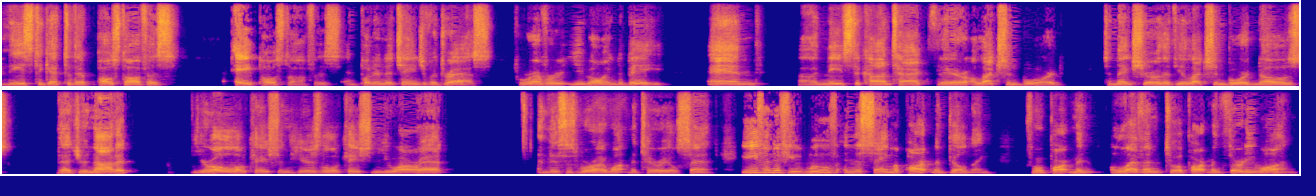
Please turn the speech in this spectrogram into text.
needs to get to their post office, a post office, and put in a change of address for wherever you're going to be, and uh, needs to contact their election board to make sure that the election board knows that you're not at your old location. Here's the location you are at, and this is where I want material sent. Even if you move in the same apartment building from apartment 11 to apartment 31,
